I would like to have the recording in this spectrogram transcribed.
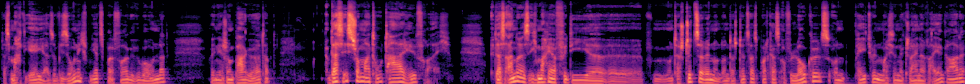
Das macht ihr ja sowieso nicht, jetzt bei Folge über 100, wenn ihr schon ein paar gehört habt. Das ist schon mal total hilfreich. Das andere ist, ich mache ja für die äh, Unterstützerinnen und Unterstützer des Podcasts auf Locals und Patreon mache ich eine kleine Reihe gerade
